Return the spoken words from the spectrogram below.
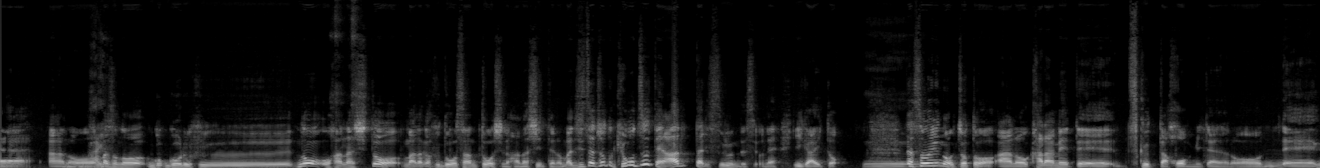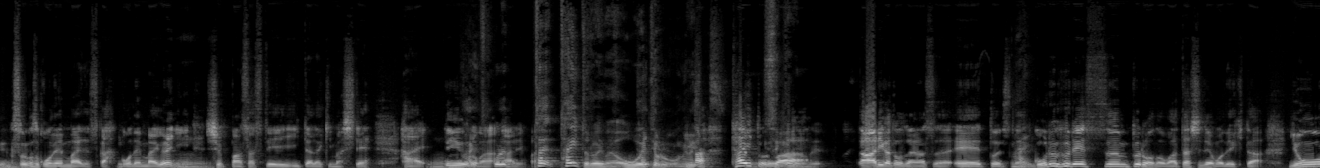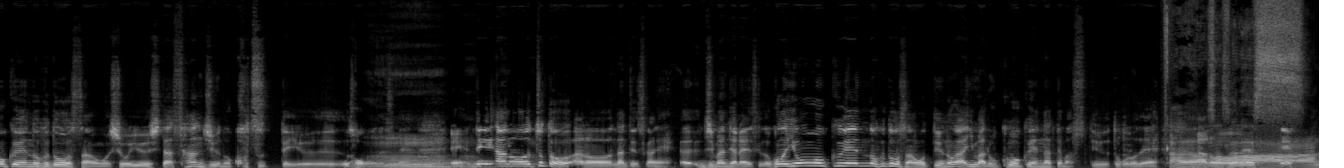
あの、はい。まあ、そのゴ、ゴルフのお話と、まあ、なんか不動産投資の話っていうのは、まあ、実はちょっと共通点あったりするんですよね、意外と。そういうのをちょっと、あの、絡めて作った本みたいなのを、えーそれこそ5年前ですか。5年前ぐらいに出版させていただきまして、はい。うん。っていうのがこれあります。タイ、タイトルは今覚えてるタイトルをお願いしまあ、タイトルはあありがとうございます。えーっとですね、はい。ゴルフレッスンプロの私でもできた4億円の不動産を所有した30のコツっていう本をですね。ねえーで、あの、ちょっと、あの、なんていうんですかね、え自慢じゃないですけど、この4億円の不動産をっていうのが今6億円になってますっていうところで、ああ、のさすがです。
